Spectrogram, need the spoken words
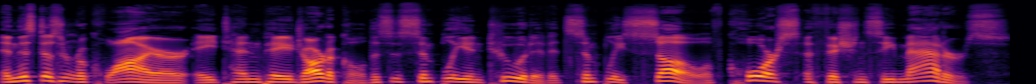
And this doesn't require a 10 page article. This is simply intuitive. It's simply so. Of course, efficiency matters.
